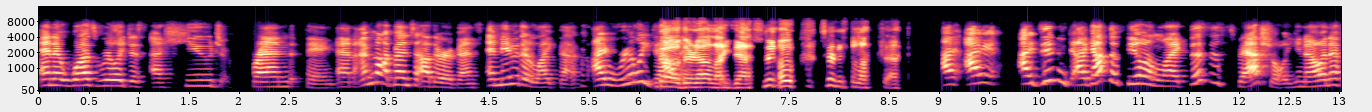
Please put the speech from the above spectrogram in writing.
And it was really just a huge friend thing. And I've not been to other events, and maybe they're like that. But I really doubt. No, they're it. not like that. No, they're not like that. I, I I didn't I got the feeling like this is special, you know. And if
